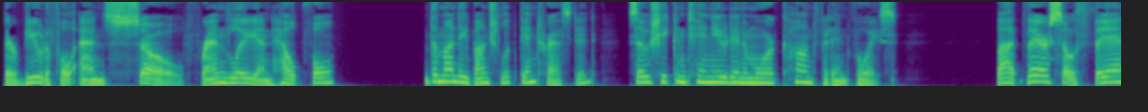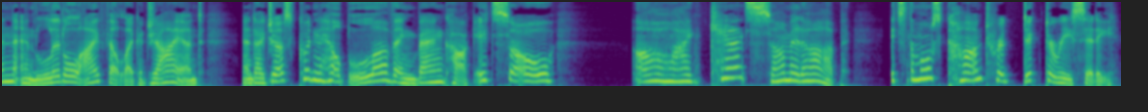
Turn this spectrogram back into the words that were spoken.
They're beautiful and so friendly and helpful. The Monday bunch looked interested, so she continued in a more confident voice. But they're so thin and little, I felt like a giant, and I just couldn't help loving Bangkok. It's so. Oh, I can't sum it up. It's the most contradictory city.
